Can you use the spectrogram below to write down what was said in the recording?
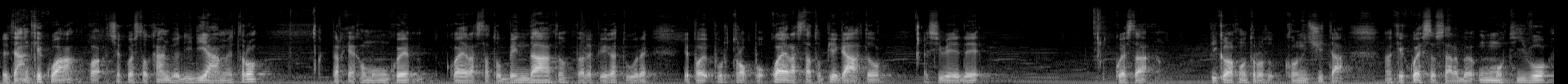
Vedete, anche qua, qua c'è questo cambio di diametro perché comunque qua era stato bendato per le piegature e poi purtroppo qua era stato piegato e si vede questa piccola controconicità. Anche questo sarebbe un motivo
